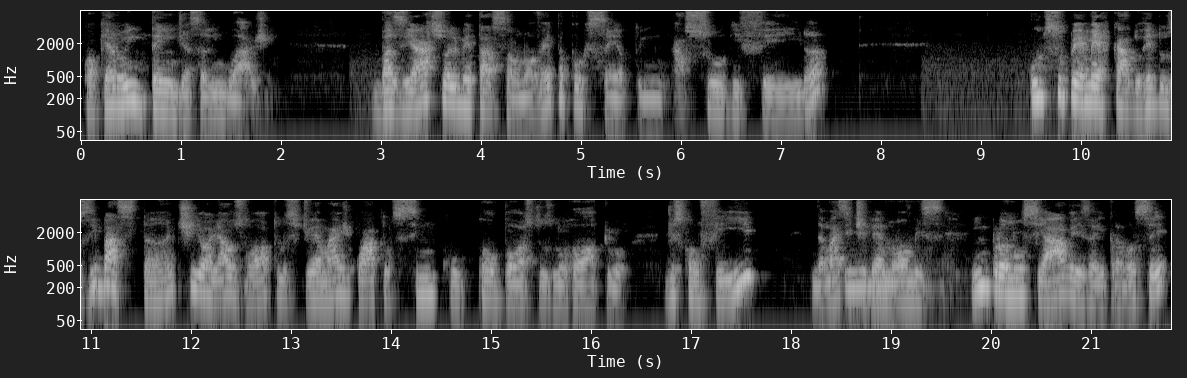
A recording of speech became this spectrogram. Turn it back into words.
qualquer um entende essa linguagem. Basear sua alimentação 90% em açougue e feira, o supermercado reduzir bastante e olhar os rótulos, se tiver mais de 4 ou 5 compostos no rótulo, desconfie Ainda mais se tiver uhum. nomes impronunciáveis aí para você.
